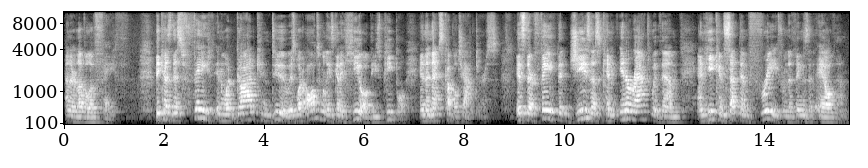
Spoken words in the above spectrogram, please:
and their level of faith. Because this faith in what God can do is what ultimately is going to heal these people in the next couple chapters. It's their faith that Jesus can interact with them and he can set them free from the things that ail them.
